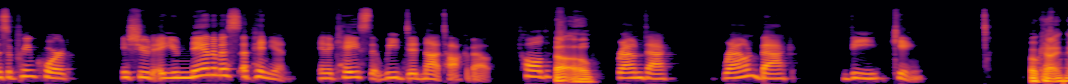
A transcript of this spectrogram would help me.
the Supreme Court issued a unanimous opinion in a case that we did not talk about called Uh oh. Brownback, Brownback v. King. Okay.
